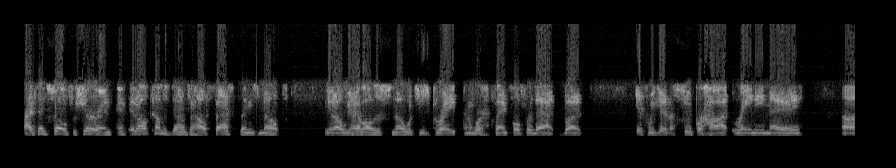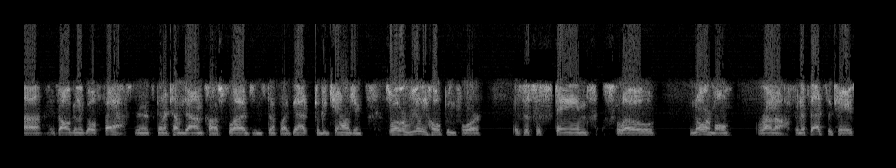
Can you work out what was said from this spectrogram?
I think so for sure, and and it all comes down to how fast things melt. You know, we have all this snow, which is great, and we're thankful for that. But if we get a super hot, rainy May, uh, it's all going to go fast, and it's going to come down and cause floods and stuff like that. It could be challenging. So what we're really hoping for is a sustained, slow normal runoff. And if that's the case,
